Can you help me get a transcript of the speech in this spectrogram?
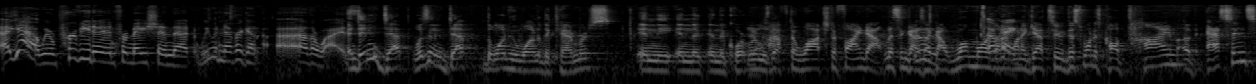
Uh, yeah, we were privy to information that we would never get uh, otherwise. and didn't Depp wasn't Depp the one who wanted the cameras in the in the in the courtroom? You'll have to watch to find out. Listen, guys, Mm. I've got one more that I want to get to. This one is called Time of Essence.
